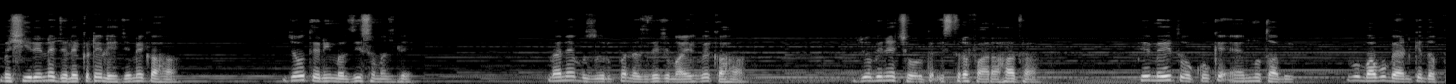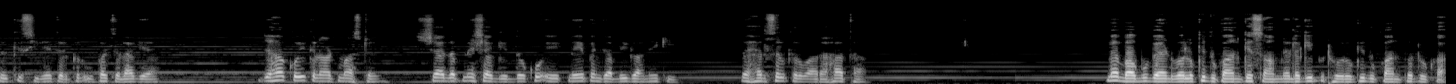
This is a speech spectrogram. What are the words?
بشیرے نے جلے کٹے لہجے میں کہا، جو تیری مرضی سمجھ لے۔ میں نے بزرگ پر نظریں جمائے ہوئے کہا، جو بھی نے چھوڑ کر اس طرف آ رہا تھا۔ پھر میری توقع کے عین مطابق وہ بابو بینڈ کے دفتر کی سینے چل کر اوپر چلا گیا، جہاں کوئی کناٹ ماسٹر شاید اپنے شاگردوں کو ایک نئے پنجابی گانے کی ریہرسل کروا رہا تھا۔ میں بابو بینڈ والوں کی دکان کے سامنے لگی پٹھوروں کی دکان پر رکا۔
